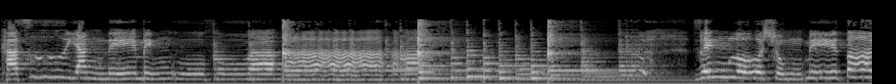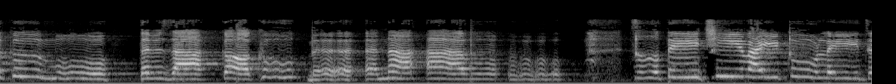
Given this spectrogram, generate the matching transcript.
可是养内名无福啊。人老兄妹打过母，都是高苦没那无。只得千位过来走，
